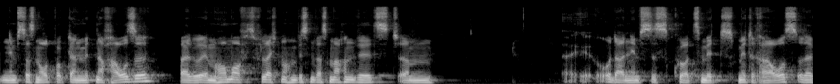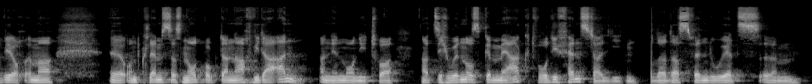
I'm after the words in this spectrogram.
nimmst das Notebook dann mit nach Hause, weil du im Homeoffice vielleicht noch ein bisschen was machen willst. Ähm, äh, oder nimmst es kurz mit, mit raus oder wie auch immer äh, und klemmst das Notebook danach wieder an, an den Monitor. Hat sich Windows gemerkt, wo die Fenster liegen. Oder dass, wenn du jetzt ähm, äh,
